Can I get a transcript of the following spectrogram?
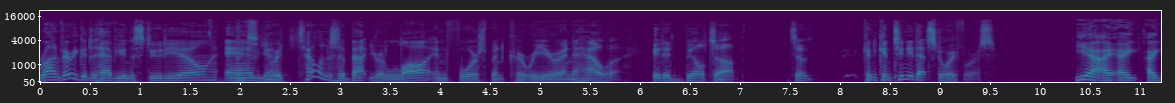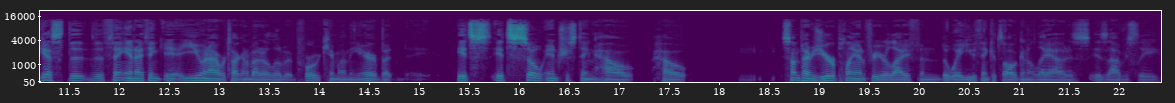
Ron, very good to have you in the studio. And you were telling us about your law enforcement career and how it had built up. So, can you continue that story for us? Yeah, I, I, I guess the, the thing, and I think uh, you and I were talking about it a little bit before we came on the air, but it's it's so interesting how how sometimes your plan for your life and the way you think it's all going to lay out is is obviously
